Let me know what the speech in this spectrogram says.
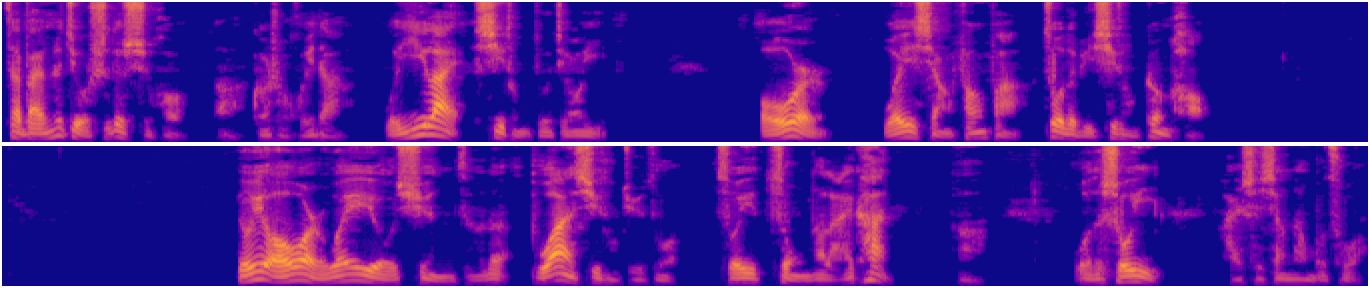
在百分之九十的时候啊，高手回答：我依赖系统做交易，偶尔我也想方法做的比系统更好。由于偶尔我也有选择的不按系统去做，所以总的来看啊，我的收益还是相当不错。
